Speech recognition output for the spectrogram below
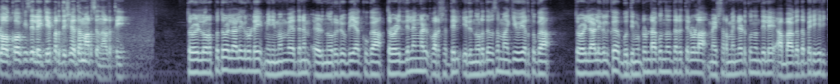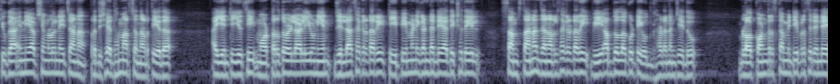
ബ്ലോക്ക് ഓഫീസിലേക്ക് പ്രതിഷേധ മാർച്ച് നടത്തി. തൊഴിലുറപ്പ് തൊഴിലാളികളുടെ മിനിമം വേതനം എഴുന്നൂറ് രൂപയാക്കുക. തൊഴിൽ ദിനങ്ങൾ വർഷത്തിൽ ഇരുന്നൂറ് ദിവസമാക്കി ഉയർത്തുക. തൊഴിലാളികൾക്ക് ബുദ്ധിമുട്ടുണ്ടാക്കുന്ന തരത്തിലുള്ള മെഷർമെന്റ് എടുക്കുന്നതിലെ അപാകത പരിഹരിക്കുക എന്നീ ആവശ്യങ്ങൾ ഉന്നയിച്ചാണ് പ്രതിഷേധ മാർച്ച് നടത്തിയത്. I N T U C motor തൊഴിലാളി യൂണിയൻ ജില്ലാ സെക്രട്ടറി ടി പി മണികണ്ഠന്റെ അധ്യക്ഷതയിൽ സംസ്ഥാന ജനറൽ സെക്രട്ടറി വി അബ്ദുള്ളക്കുട്ടി ഉദ്ഘാടനം ചെയ്തു. Block Congress committee president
